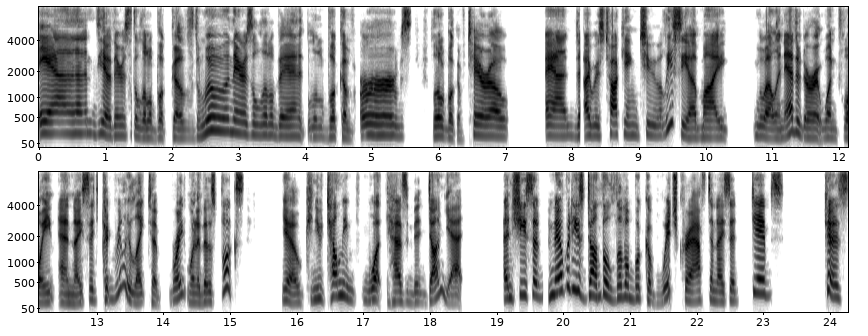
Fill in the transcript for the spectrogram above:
and, you know, there's the little book of the moon, there's a little bit, little book of mm-hmm. herbs, little book of tarot. And I was talking to Elysia, my Llewellyn editor at one point, and I said, could really like to write one of those books. You know, can you tell me what hasn't been done yet? And she said, nobody's done the little book of witchcraft. And I said, Dibs, because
